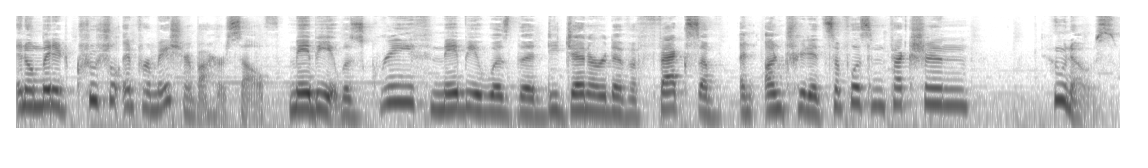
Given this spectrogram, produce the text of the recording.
and omitted crucial information about herself. Maybe it was grief, maybe it was the degenerative effects of an untreated syphilis infection. Who knows?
